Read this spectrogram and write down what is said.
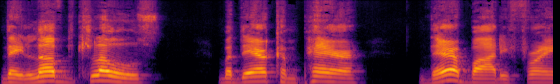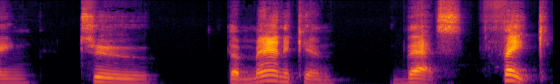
they love the clothes, but they'll compare their body frame to the mannequin that's fake,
